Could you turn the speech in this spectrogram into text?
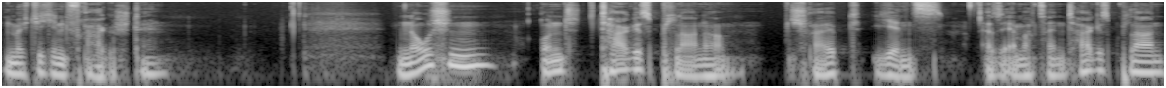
möchte ich in Frage stellen. Notion und Tagesplaner schreibt Jens. Also er macht seinen Tagesplan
